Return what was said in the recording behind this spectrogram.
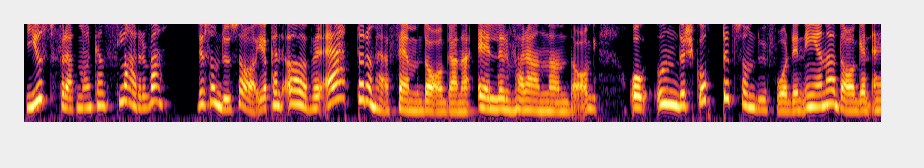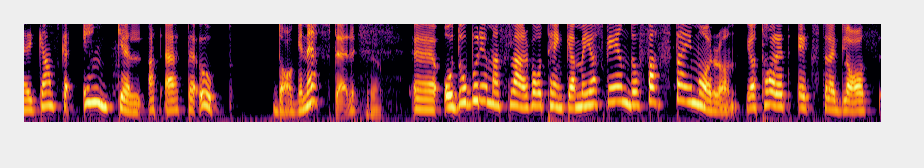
just för att man kan slarva. Det som du sa, jag kan överäta de här fem dagarna eller varannan dag. Och underskottet som du får den ena dagen är ganska enkel att äta upp dagen efter. Eh, och då börjar man slarva och tänka, men jag ska ändå fasta imorgon. Jag tar ett extra glas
